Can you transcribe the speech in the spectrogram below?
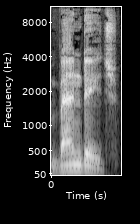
bandage.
